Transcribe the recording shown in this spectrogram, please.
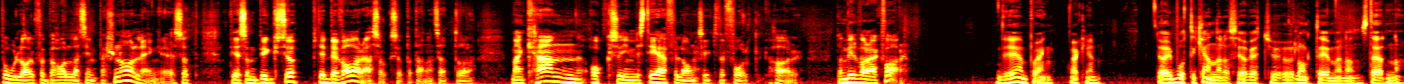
bolag får behålla sin personal längre. Så att det som byggs upp det bevaras också på ett annat sätt. Och man kan också investera för lång sikt för folk har, de vill vara kvar. Det är en poäng, verkligen. Jag har ju bott i Kanada så jag vet ju hur långt det är mellan städerna.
